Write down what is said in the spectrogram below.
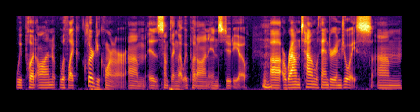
we put on with like clergy corner um is something that we put on in studio uh, around town with andrea and joyce. Um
